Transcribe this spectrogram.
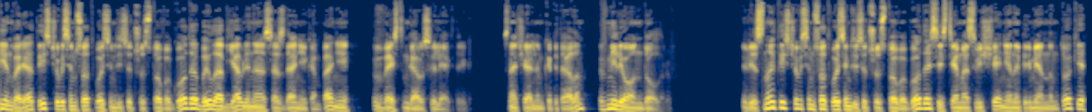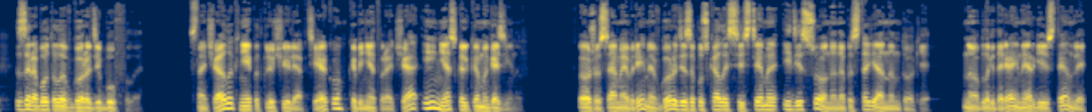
января 1886 года было объявлено о создании компании Westinghouse Electric. с начальным капиталом в миллион долларов. Весной 1886 года система освещения на переменном токе заработала в городе Буффало. Сначала к ней подключили аптеку, кабинет врача и несколько магазинов. В то же самое время в городе запускалась система Эдисона на постоянном токе, но благодаря энергии Стэнли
